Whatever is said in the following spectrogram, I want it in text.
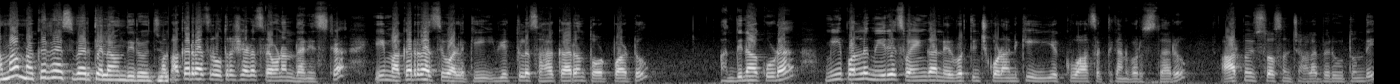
అమ్మ మకర రాశి వారికి ఎలా ఉంది రోజు? మకర రాశిలో ఉత్తరషాఢ శ్రవణం ధనిష్ట. ఈ మకర రాశి వాళ్ళకి వ్యక్తుల సహకారం తోడ్పాటు అందినా కూడా మీ పనులు మీరే స్వయంగా నిర్వర్తించుకోవడానికి ఎక్కువ ఆసక్తి కనబరుస్తారు. ఆత్మవిశ్వాసం చాలా పెరుగుతుంది.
